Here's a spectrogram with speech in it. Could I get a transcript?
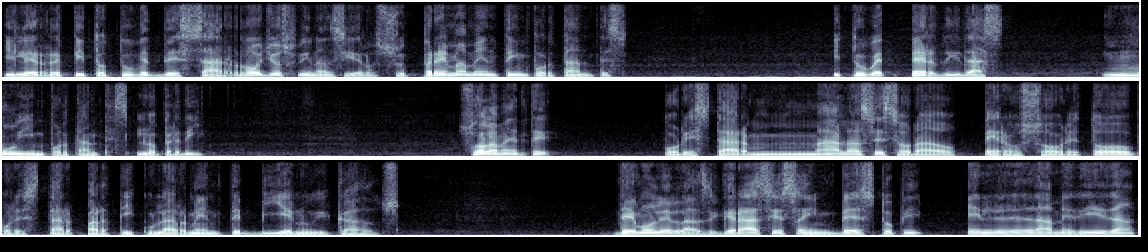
Y le repito, tuve desarrollos financieros supremamente importantes y tuve pérdidas muy importantes. Lo perdí solamente por estar mal asesorado, pero sobre todo por estar particularmente bien ubicados. Démosle las gracias a Investopi en la medida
